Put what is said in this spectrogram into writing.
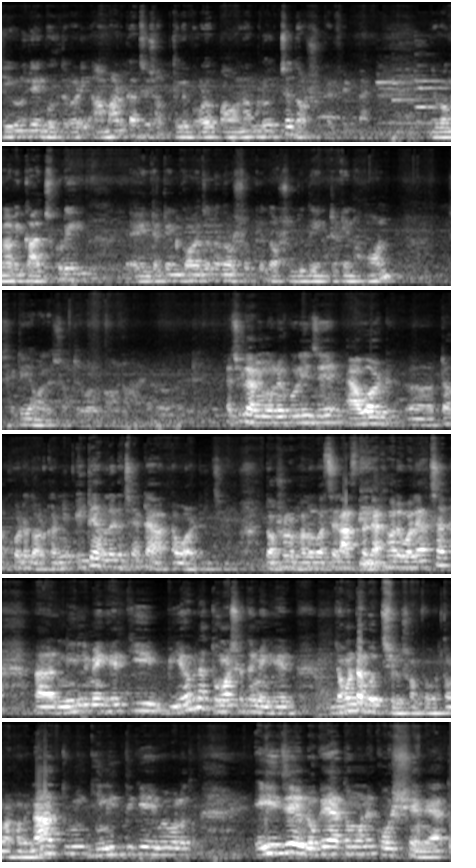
সেই অনুযায়ী বলতে পারি, আমার কাছে সব থেকে বড় পাওনাগুলো হচ্ছে দর্শকের ফিডব্যাক এবং আমি কাজ করি এন্টারটেন করার জন্য দর্শককে, দর্শক যদি এন্টারটেন হন, সেটাই আমাদের সবচেয়ে বড় পাওনা হয়। অ্যাকচুয়ালি আমি মনে করি যে অ্যাওয়ার্ডটা খুব একটা দরকার নেই। এটাই আমাদের কাছে একটা অ্যাওয়ার্ড দর্শকের ভালোবাসে। রাস্তায় দেখা হলে বলে আচ্ছা নীল মেঘের কি বিয়ে হবে না? তোমার সাথে মেঘের যখনটা হচ্ছিল সম্পর্ক তোমার হবে না। তুমি গিনির দিকে এভাবে বলো তো। এই যে লোকে এত মনে কোশ্চেন এত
